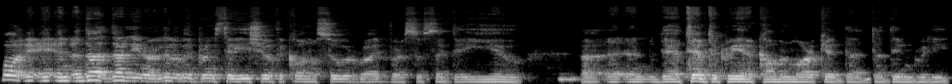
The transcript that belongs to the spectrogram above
Well, and, and that, that, you know, a little bit brings to the issue of the Cono Sur, right, versus like the EU uh, and the attempt to create a common market that, that didn't really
